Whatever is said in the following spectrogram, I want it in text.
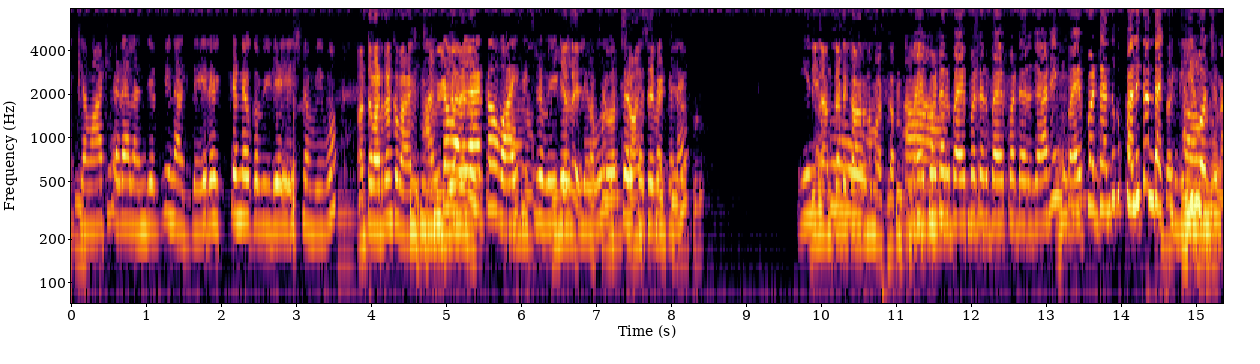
ఇట్లా మాట్లాడాలని చెప్పి నాకు ధైర్యం ఇక్కడనే ఒక వీడియో చేసినాం మేము. అంత వరదాకా వాయిస్ ఇచ్చిన వీడియోస్. లేవు. దీని అంతటి కారణం అక్క భయపడ్డారు భయపడ్డారు భయపడ్డారు కానీ భయపడ్డందుకు ఫలితం దక్కింది ఈ రోజున.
